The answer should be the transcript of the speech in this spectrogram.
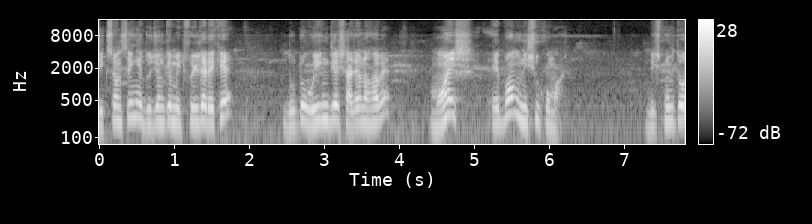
জিকসন সিং এই দুজনকে মিডফিল্ডে রেখে দুটো উইং যে সাজানো হবে, মহেশ এবং নিশু কুমার। বিষ্ণু তো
